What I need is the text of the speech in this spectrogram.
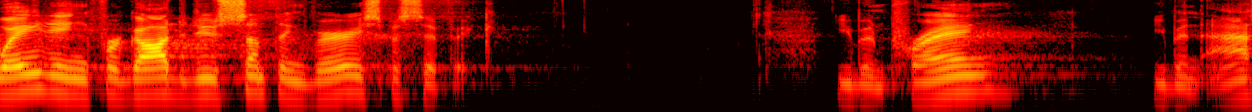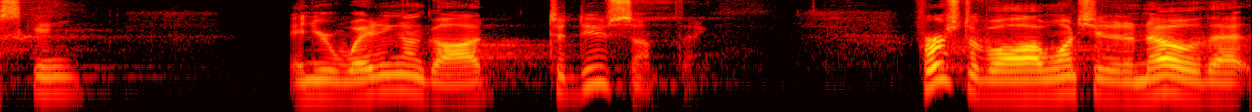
waiting for God to do something very specific. You've been praying, you've been asking, and you're waiting on God to do something. First of all, I want you to know that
